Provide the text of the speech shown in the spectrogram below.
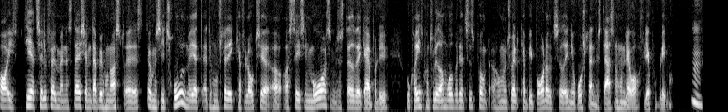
Og i det her tilfælde med Anastasia, der blev hun også øh, kan man sige, troet med, at, at hun slet ikke kan få lov til at, at, at se sin mor, som så stadigvæk er på det ukrainsk kontrollerede område på det her tidspunkt, og hun eventuelt kan blive bortadopteret ind i Rusland, hvis der er sådan, hun laver flere problemer. Mm.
